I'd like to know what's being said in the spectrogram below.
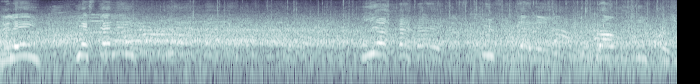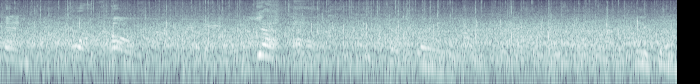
Dele! Yes, Dele! Yes! Move for Dele! Round the keeper again. What a goal! Yeah! Good goal.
